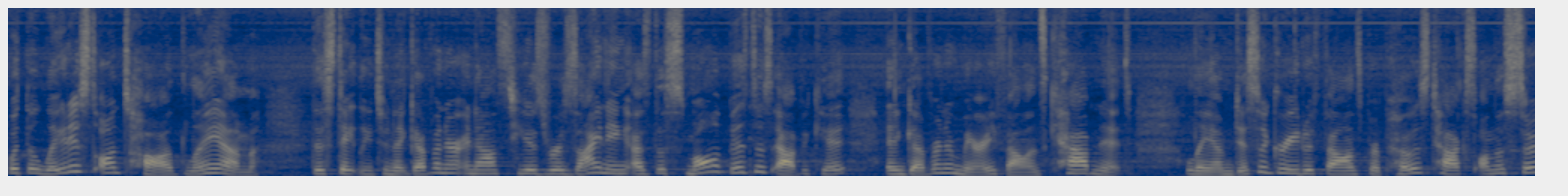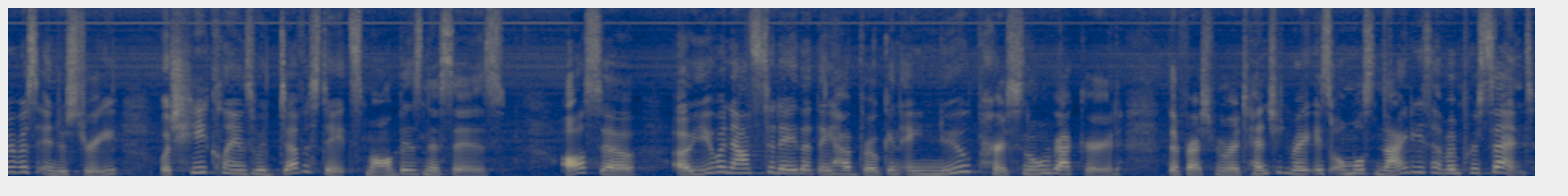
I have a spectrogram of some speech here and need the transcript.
with the latest on Todd Lamb. The state lieutenant governor announced he is resigning as the small business advocate in Governor Mary Fallin's cabinet. Lamb disagreed with Fallin's proposed tax on the service industry, which he claims would devastate small businesses. Also, OU announced today that they have broken a new personal record. The freshman retention rate is almost 97%,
